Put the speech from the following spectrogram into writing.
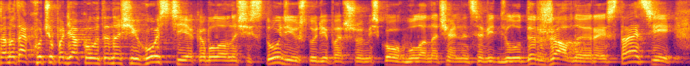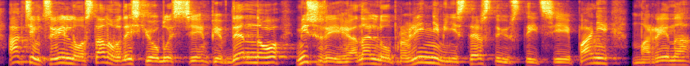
Саме так хочу подякувати нашій гості, яка була в нашій студії. У студії першого міського була начальниця відділу державної реєстрації актів цивільного стану в Одеській області Південного міжрегіонального управління Міністерства юстиції, пані Марина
